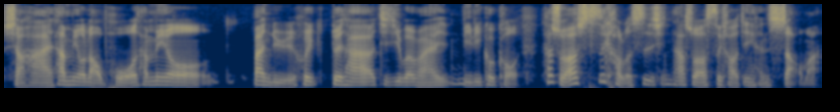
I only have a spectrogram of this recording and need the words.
小孩，他没有老婆，他没有伴侣会对他唧唧歪歪、离离扣扣。他所要思考的事情，他所要思考的事情很少嘛。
